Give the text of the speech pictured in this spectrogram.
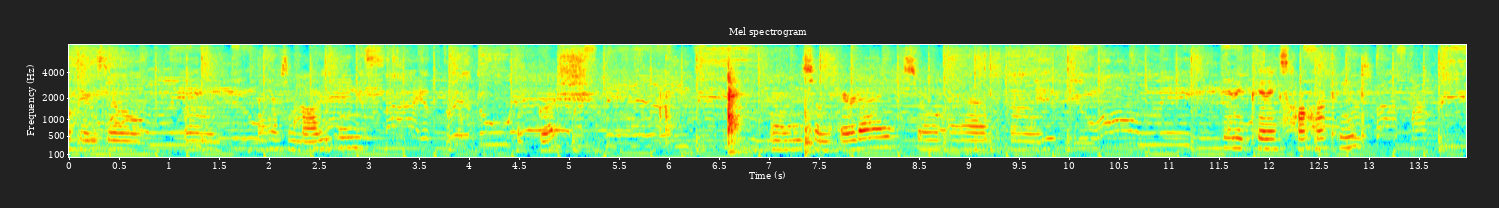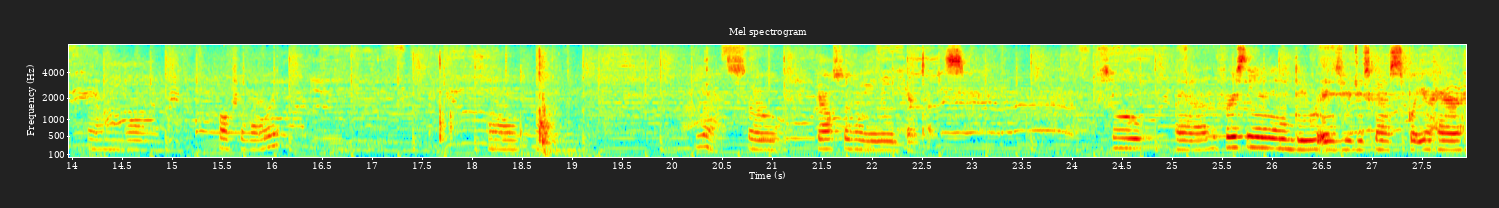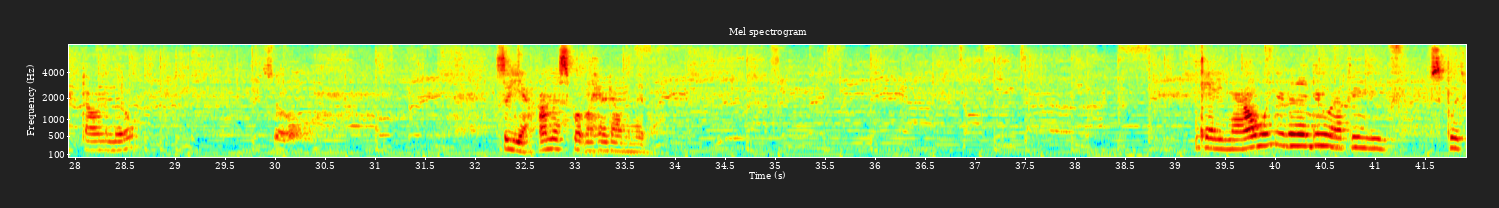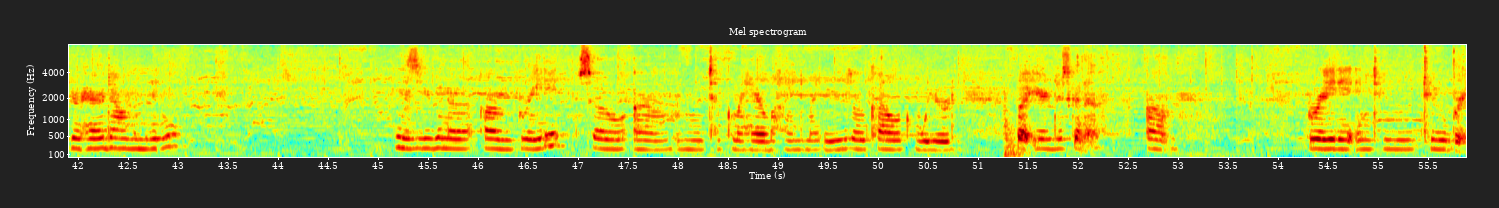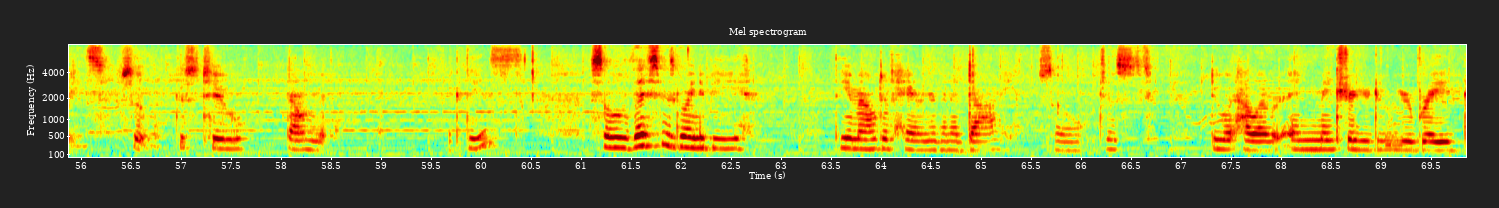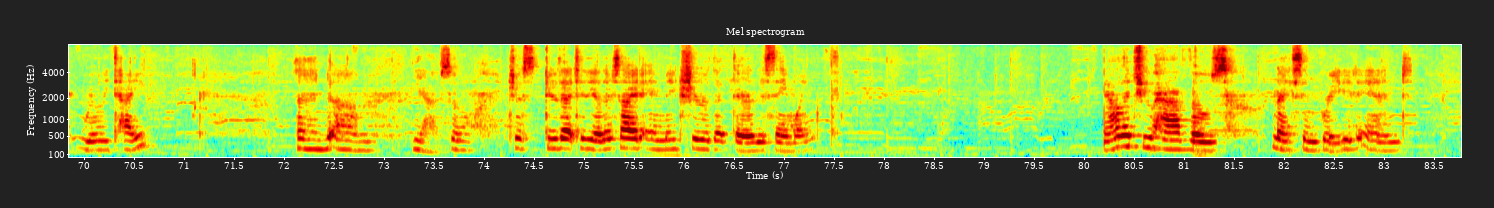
Okay, so um, I have some bobby pins, a brush, and some hair dye. So I have um, Manic Panic's Hot Hot Pink and uh, Ultraviolet. And um, yeah, so you're also going to need hair ties. So uh, the first thing you're going to do is you're just going to split your hair down the middle. So, so yeah, I'm to split my hair down the middle. Okay, now what you're to do after you've split your hair down the middle is you're gonna um, braid it. So um, I'm gonna tuck my hair behind my ears. It'll kind of look weird, but you're just gonna um, braid it into two braids. So just two down the middle, like this. So this is going to be the amount of hair you're gonna dye. So just do it however, and make sure you do your braid really tight. And um, yeah, so just do that to the other side and make sure that they're the same length. Now that you have those nice and braided and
